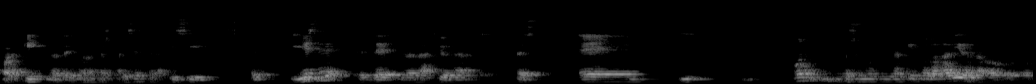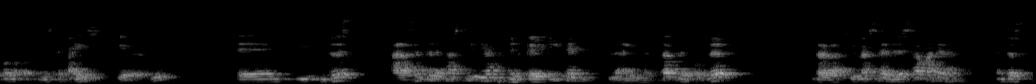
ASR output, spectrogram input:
por aquí, no te digo en otros países, pero aquí sí, y es de, de relacionarte. Entonces, eh, y, bueno, nosotros hemos vivido aquí toda la vida, o, en este país, quiero decir, eh, y entonces a la gente le fastidia el que le quiten la libertad de poder relacionarse de esa manera. Entonces,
